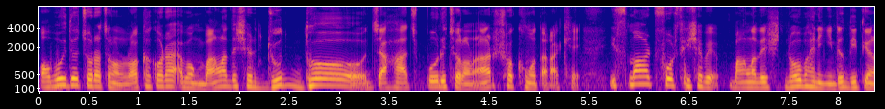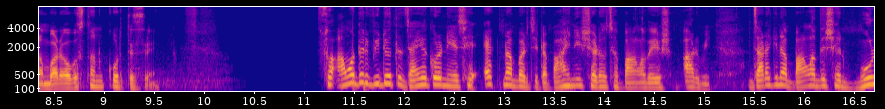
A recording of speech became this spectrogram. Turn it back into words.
অবৈধ চোরাচালান রক্ষা করা এবং বাংলাদেশের যুদ্ধ জাহাজ পরিচালনার সক্ষমতা রাখে। স্মার্ট ফোর্স হিসেবে বাংলাদেশ নৌবাহিনী কিন্তু দ্বিতীয় নম্বরে অবস্থান করতেছে। সো আমাদের ভিডিওতে জায়গা করে নিয়েছে এক নাম্বার যেটা বাহিনী, সেটা হচ্ছে বাংলাদেশ আর্মি। যারা কিনা বাংলাদেশের মূল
